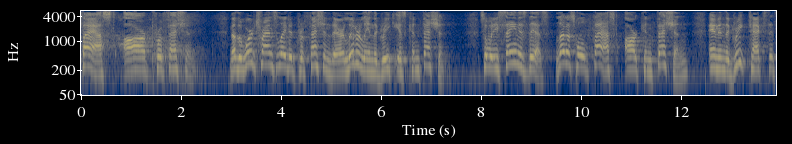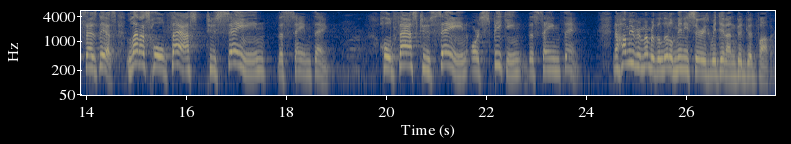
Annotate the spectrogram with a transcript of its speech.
fast our profession. Now, the word translated profession there, literally in the Greek, is confession. So, what he's saying is this let us hold fast our confession. And in the Greek text, it says this let us hold fast to saying the same thing. Hold fast to saying or speaking the same thing. Now, how many of you remember the little mini series we did on Good, Good Father?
